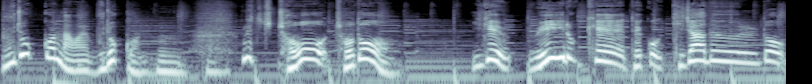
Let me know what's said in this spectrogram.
무조건 나와요. 무조건. 음. 근데 저 저도 이게 왜 이렇게 됐고 기자들도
